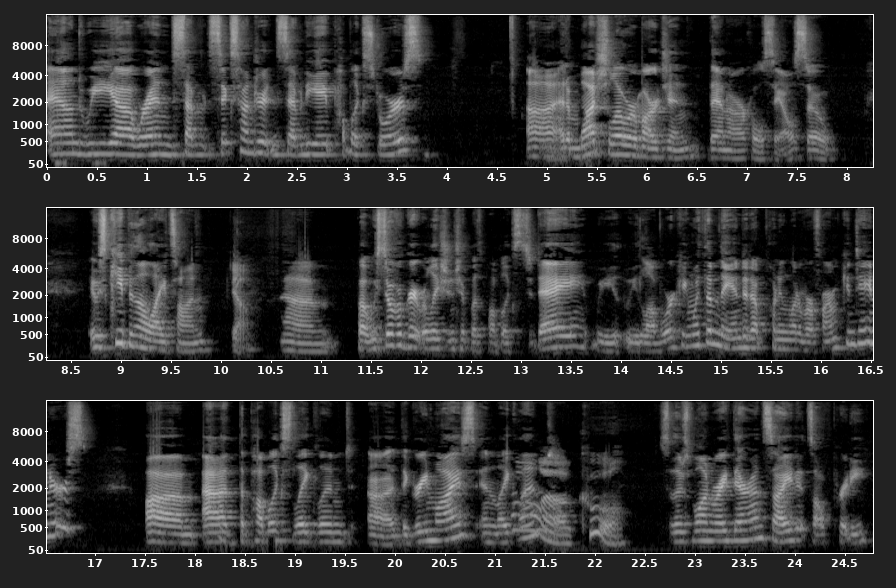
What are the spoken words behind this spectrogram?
And we uh, were in seven, 678 Publix stores uh, at a much lower margin than our wholesale. So it was keeping the lights on. Yeah. Um, but we still have a great relationship with Publix today. We, we love working with them. They ended up putting one of our farm containers um, at the Publix Lakeland, uh, the Greenwise in Lakeland. Oh, cool. So there's one right there on site. It's all pretty.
